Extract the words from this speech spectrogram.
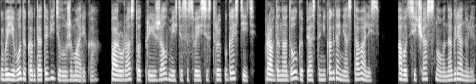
Воевода когда-то видел уже Марика. Пару раз тот приезжал вместе со своей сестрой погостить. Правда, надолго Пясты никогда не оставались. А вот сейчас снова нагрянули.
